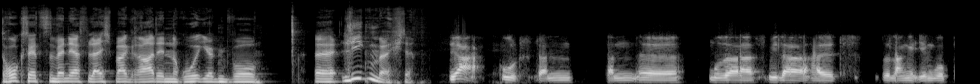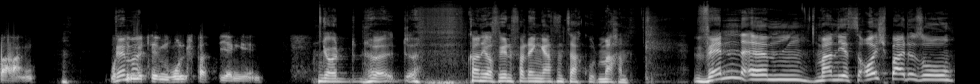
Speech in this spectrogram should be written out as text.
Druck setzen, wenn er vielleicht mal gerade in Ruhe irgendwo äh, liegen möchte. Ja, gut, dann, dann äh, muss er Smila halt so lange irgendwo parken. Muss man- mit dem Hund spazieren gehen. Ja, kann ich auf jeden Fall den ganzen Tag gut machen. Wenn ähm, man jetzt euch beide so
